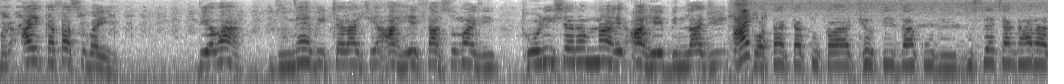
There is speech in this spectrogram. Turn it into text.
मग ऐका सासूबाई? देवा जुन्या विचाराची आहे सासू माझी. थोडी शरम नाही आहे बिनलाजी. स्वतःच्या चुका ठेवते जाकुनी दुसऱ्याच्या घरात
